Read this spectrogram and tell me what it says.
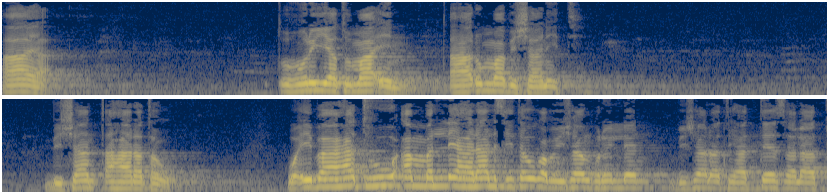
haaya xuhuriyyatu maa'iin xahaarummaa bishaaniiti bishaan xahara ta'u وإباحته أما اللي هلال سيتوقع بشان كن اللين بشان أتي صلاة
